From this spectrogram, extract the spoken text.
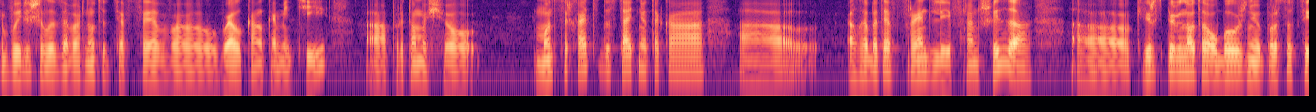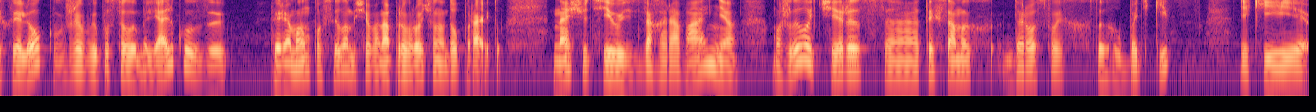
вирішили завернути це все в Welcome Committee, при тому, що Monster High це достатньо така ЛГБТ-френдлі франшиза. Квір-спільнота обожнює просто цих ляльок, вже випустили б ляльку з прямим посилом, що вона приурочена до прайду. Нащо ці ось загравання? Можливо, через е, тих самих дорослих батьків, які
